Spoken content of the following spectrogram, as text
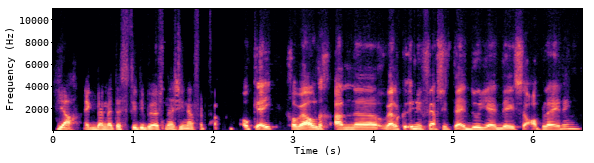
Ja, ik ben met een studiebeurs naar China vertrokken. Oké, okay, geweldig. Aan uh, welke universiteit doe jij deze opleiding?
